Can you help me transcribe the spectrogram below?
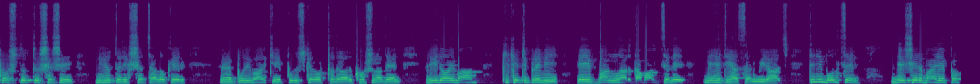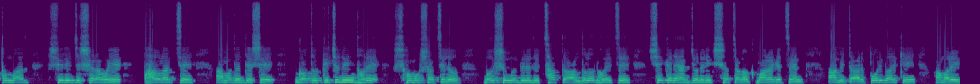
প্রশ্নোত্তর শেষে নিহত রিক্সা চালকের পরিবারকে পুরস্কার অর্থ দেওয়ার ঘোষণা দেন। হৃদয়বান ক্রিকেট প্রেমী এই বাংলার দামাল ছেলে মেহেদি হাসান মিরাজ। তিনি বলছেন, দেশের বাইরে প্রথমবার সিরিজ সেরা হয়ে ভালো লাগছে। আমাদের দেশে গত কিছুদিন ধরে সমস্যা ছিল। বৈষম্য বিরোধী ছাত্র আন্দোলন হয়েছে, সেখানে একজন রিক্সা চালক মারা গেছেন। আমি তার পরিবারকে আমার এই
